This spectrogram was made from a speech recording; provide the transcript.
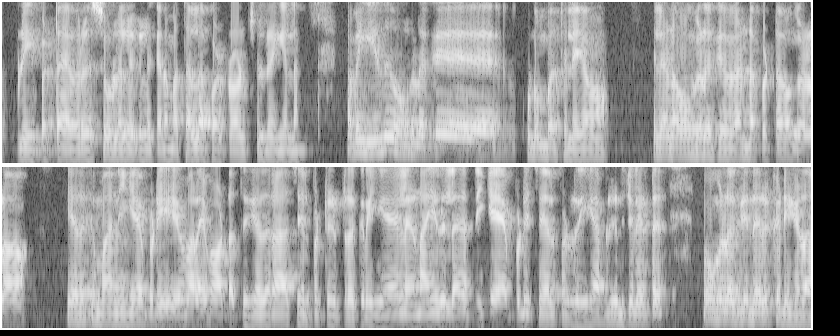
இப்படிப்பட்ட ஒரு சூழல்களுக்கு நம்ம தள்ளப்படுறோம்னு சொல்றீங்கல்ல. அப்போ இது உங்களுக்கு குடும்பத்திலையும் இல்லைன்னா உங்களுக்கு வேண்டப்பட்டவங்களும் எதுக்குமா நீங்க எப்படி மலை மாவட்டத்துக்கு எதிராக செயல்பட்டுட்டு இருக்கிறீங்க? இல்லைன்னா இதுல நீங்க எப்படி செயல்படுறீங்க? அப்படின்னு சொல்லிட்டு உங்களுக்கு நெருக்கடிகளை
